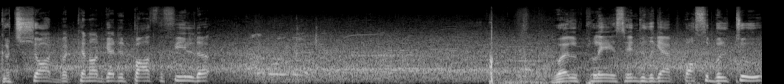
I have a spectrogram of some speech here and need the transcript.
Good shot, but cannot get it past the fielder. Well placed into the gap, possible two.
